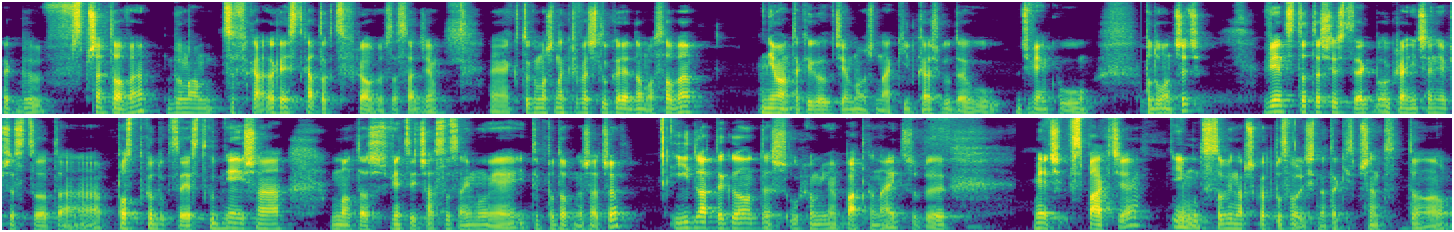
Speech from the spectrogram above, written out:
jakby sprzętowe, bo mam cyfra, rejestrator cyfrowy w zasadzie, e, który można nagrywać tylko jedną osobę. Nie mam takiego, gdzie można kilka źródeł dźwięku podłączyć. Więc to też jest jakby ograniczenie, przez co ta postprodukcja jest trudniejsza, montaż więcej czasu zajmuje i tym podobne rzeczy. I dlatego też uruchomiłem Patronite, żeby mieć wsparcie i móc sobie na przykład pozwolić na taki sprzęt do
